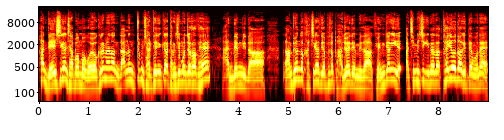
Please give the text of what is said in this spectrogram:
한 4시간 잡아먹어요. 그러면은 나는 좀 잘 테니까 당신 먼저 가서 해? 안 됩니다. 남편도 같이 가서 옆에서 봐줘야 됩니다. 굉장히 아침 일찍 일어나 타이어드 하기 때문에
